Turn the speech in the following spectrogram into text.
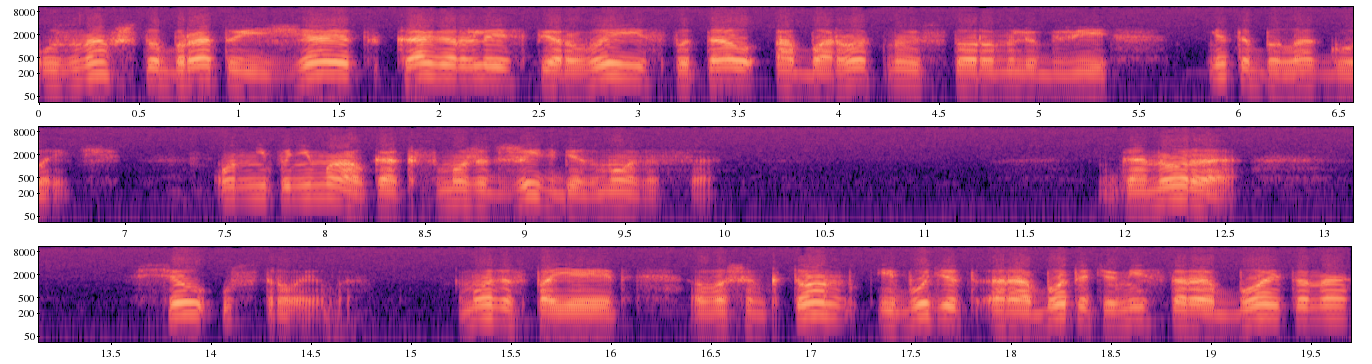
Узнав, что брат уезжает, Каверли впервые испытал оборотную сторону любви. Это была горечь. Он не понимал, как сможет жить без Мозеса. Ганора все устроила. Мозес поедет в Вашингтон и будет работать у мистера Бойтона,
